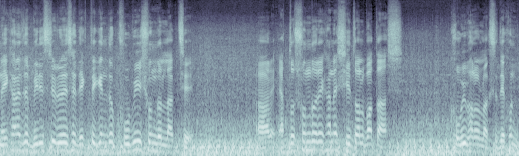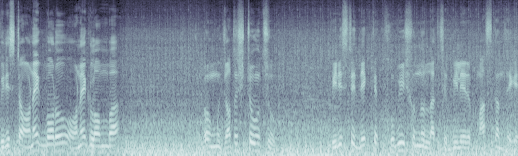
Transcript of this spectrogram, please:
দেখেন, এখানে যে ব্রিজটি রয়েছে দেখতে কিন্তু খুবই সুন্দর লাগছে। আর এত সুন্দর এখানে শীতল বাতাস, খুবই ভালো লাগছে। দেখুন, ব্রিজটা অনেক বড়, অনেক লম্বা এবং যথেষ্ট উঁচু। ব্রিজটি দেখতে খুবই সুন্দর লাগছে বিলের মাঝখান থেকে।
